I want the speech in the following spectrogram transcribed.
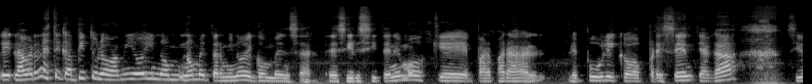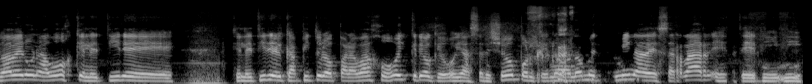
Eh, la verdad, este capítulo a mí hoy no, no me terminó de convencer. Es decir, si tenemos que, para, para público presente acá, si va a haber una voz que le tire que le tire el capítulo para abajo hoy, creo que voy a hacer yo, porque no, no me termina de cerrar, este, ni, ni...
